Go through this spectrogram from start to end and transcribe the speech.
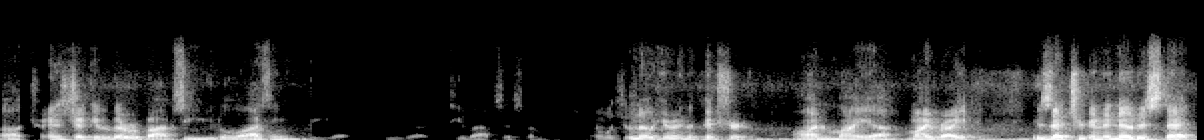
uh, transjugular liver biopsy utilizing the, uh, the TLAB system. And what you'll note here in the picture on my, uh, my right is that you're going to notice that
